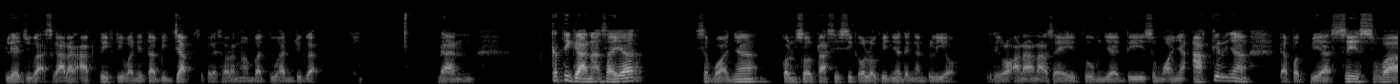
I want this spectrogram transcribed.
Beliau juga sekarang aktif di Wanita Bijak sebagai seorang hamba Tuhan juga. Dan ketiga anak saya semuanya konsultasi psikologinya dengan beliau. Jadi kalau anak-anak saya itu menjadi semuanya akhirnya dapat beasiswa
